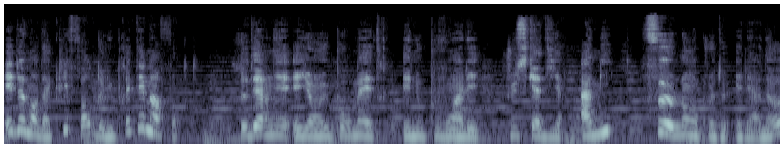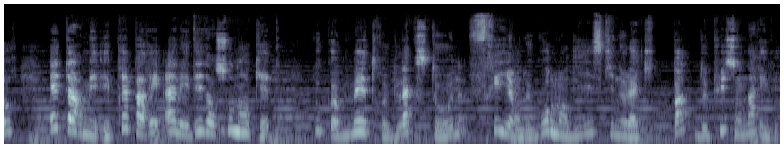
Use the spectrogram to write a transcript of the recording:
et demande à Clifford de lui prêter main forte. Ce dernier ayant eu pour maître, et nous pouvons aller jusqu'à dire ami, Feu, l'oncle de Eleanor, est armé et préparé à l'aider dans son enquête, tout comme maître Blackstone, friand de gourmandise qui ne la quitte pas depuis son arrivée.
